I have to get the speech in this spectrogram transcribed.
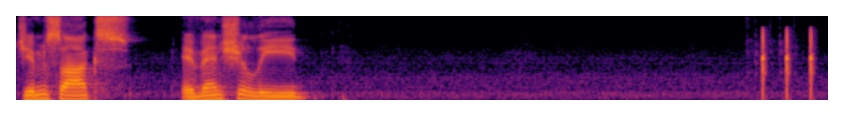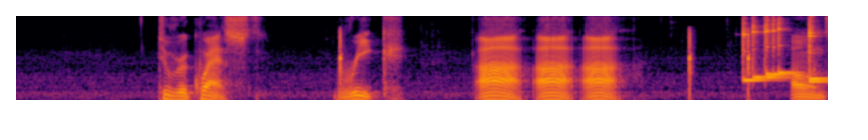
Gym Socks eventually to request. Reek. Ah, ah, ah. Owns.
